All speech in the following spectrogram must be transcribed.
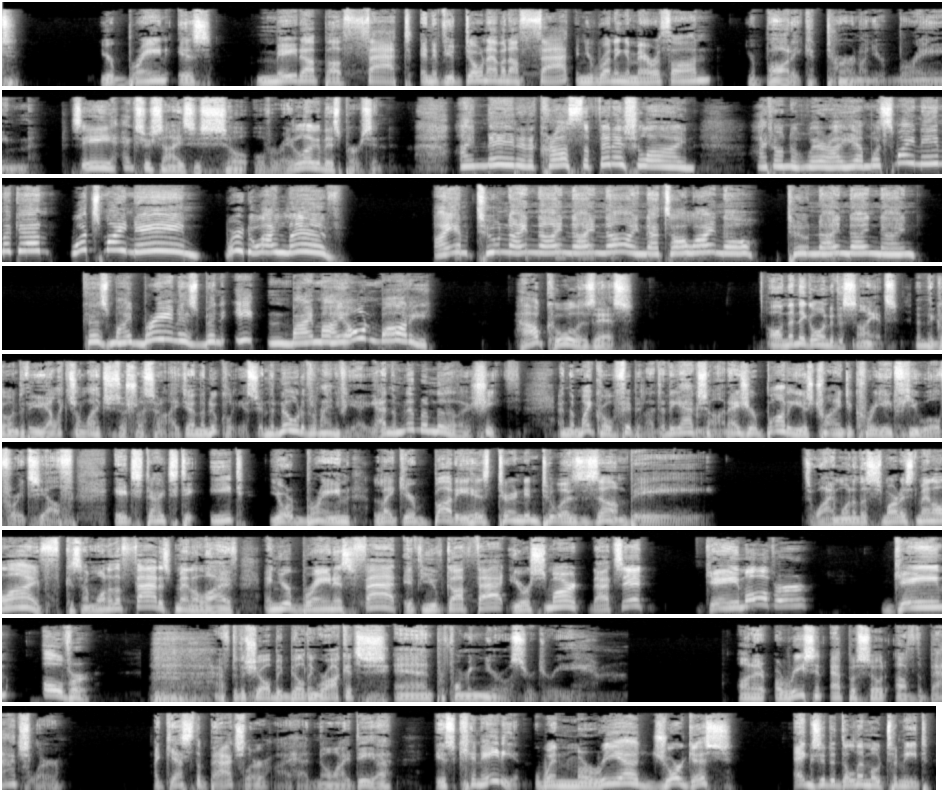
Your brain is made up of fat. And if you don't have enough fat and you're running a marathon, your body could turn on your brain. See, exercise is so overrated. Look at this person. I made it across the finish line. I don't know where I am. What's my name again? What's my name? Where do I live? I am 29999. That's all I know. 2999 because my brain has been eaten by my own body. How cool is this? Oh, and then they go into the science. Then they go into the electrolytes and the nucleus and the node of the Ranvier and the sheath and the microfibula and the axon as your body is trying to create fuel for itself. It starts to eat your brain like your body has turned into a zombie. That's why I'm one of the smartest men alive, because I'm one of the fattest men alive. And your brain is fat. If you've got fat, you're smart. That's it. Game over. Game over. After the show, I'll be building rockets and performing neurosurgery. On a, a recent episode of The Bachelor, I guess The Bachelor, I had no idea, is Canadian. When Maria Georgas exited the limo to meet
